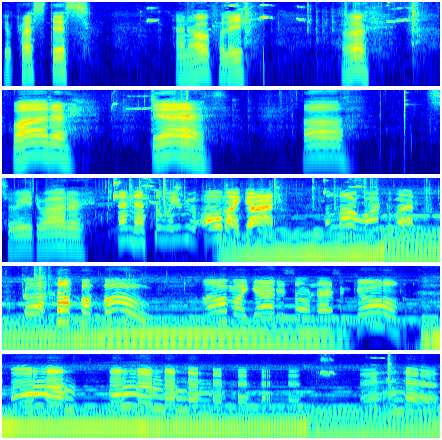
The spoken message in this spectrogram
You press this and hopefully, oh, water, yes, oh, sweet water. And that's the way we, oh my God, Allahu Akbar, go, oh my God, it's so nice and cold. Oh, ah,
